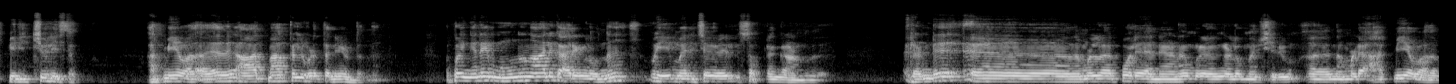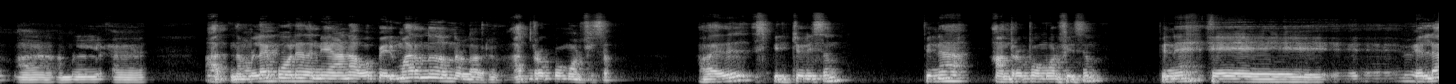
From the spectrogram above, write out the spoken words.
സ്പിരിച്വലിസം ആത്മീയവാദം അതായത് ആത്മാക്കൾ ഇവിടെ തന്നെ ഉണ്ടെന്ന്. അപ്പോൾ ഇങ്ങനെ മൂന്ന് നാല് കാര്യങ്ങൾ ഒന്ന് ഈ മരിച്ചവരിൽ സ്വപ്നം കാണുന്നത്. രണ്ട് നമ്മളെ പോലെ തന്നെയാണ് മൃഗങ്ങളും മനുഷ്യരും നമ്മുടെ ആത്മീയവാദം. നമ്മൾ നമ്മളെ പോലെ തന്നെയാണ് അവ പെരുമാറുന്നത് എന്നുള്ള ഒരു ആന്ത്രോപ്പോമോർഫിസം അതായത് സ്പിരിച്വലിസം പിന്നെ ആന്ത്രോപ്പോമോർഫിസം പിന്നെ എല്ലാ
